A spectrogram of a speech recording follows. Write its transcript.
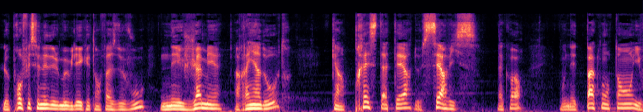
Le professionnel de l'immobilier qui est en face de vous n'est jamais rien d'autre qu'un prestataire de service. D'accord? Vous n'êtes pas content, il,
